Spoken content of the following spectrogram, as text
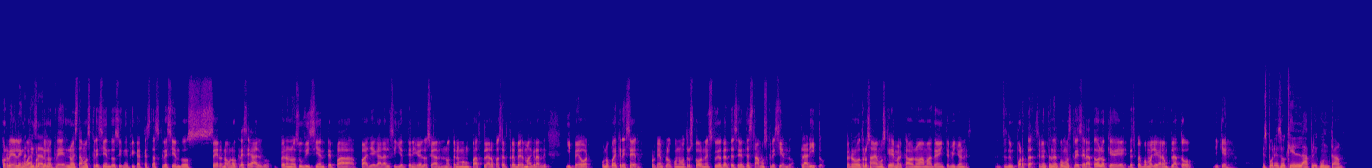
correr el lenguaje porque uno cree, no estamos creciendo significa que estás creciendo cero, no, uno crece algo, pero no suficiente para llegar al siguiente nivel. O sea, no tenemos un path claro para ser tres veces más grande y peor, uno puede crecer. Por ejemplo, con nosotros con estudios de antecedentes estamos creciendo, clarito, pero nosotros sabemos que el mercado no va a más de 20 millones. Entonces no importa, si me entiendes, podemos crecer a todo lo que dé, después vamos a llegar a un plató y qué. Es por eso que la pregunta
